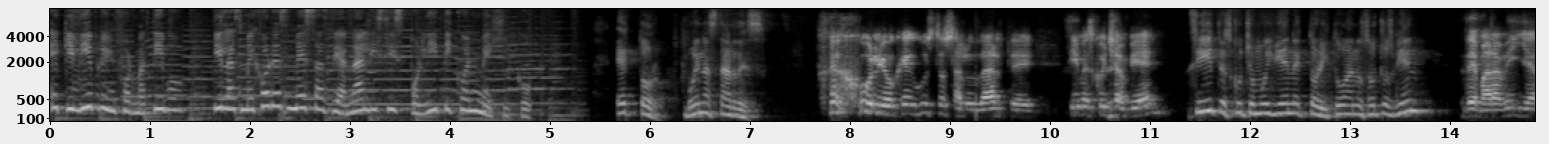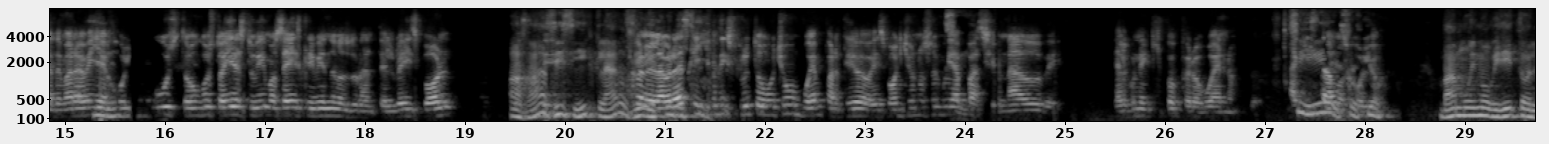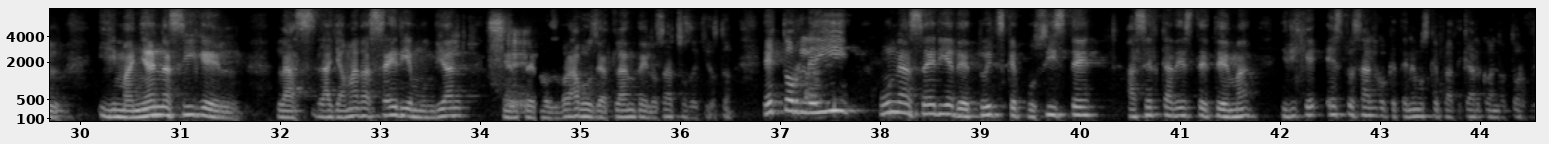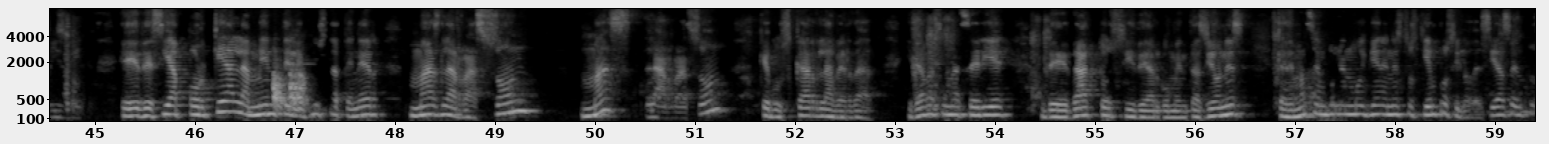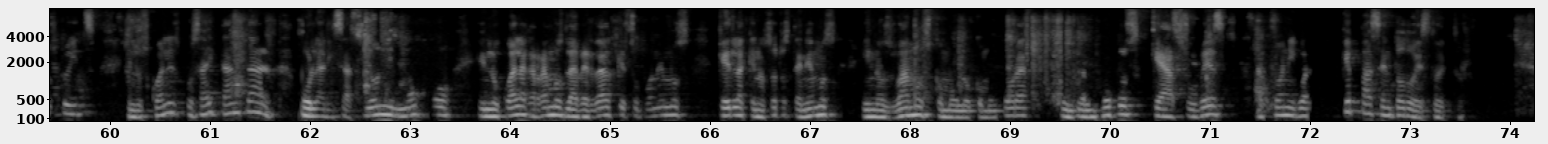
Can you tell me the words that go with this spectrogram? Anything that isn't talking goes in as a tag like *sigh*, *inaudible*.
equilibrio informativo y las mejores mesas de análisis político en México. Héctor, buenas tardes. *laughs* Julio, qué gusto saludarte. ¿Sí me escuchan bien? Sí, te escucho muy bien, Héctor. ¿Y tú a nosotros bien? De maravilla, de maravilla, Julio. Un gusto, un gusto. Ayer estuvimos ahí escribiéndonos durante el béisbol. Ajá, Este, sí, sí, claro. sí. la verdad es que yo disfruto mucho un buen partido de béisbol. Yo no soy muy apasionado de, de algún equipo, pero bueno, aquí Sí, estamos, es Julio. Va muy movidito el, y mañana sigue el, las- la llamada serie mundial Sí. entre los Bravos de Atlanta y los Astros de Houston. Héctor, leí una serie de tweets que pusiste acerca de este tema y dije, esto es algo que tenemos que platicar con el doctor Frisbee. Eh, decía, ¿por qué a la mente le gusta tener más la razón, más la razón que buscar la verdad? Y dabas una serie de datos y de argumentaciones que además se embonan muy bien en estos tiempos, y lo decías en tus tweets, en los cuales pues hay tanta polarización y enojo, en lo cual agarramos la verdad que suponemos que es la que nosotros tenemos y nos vamos como locomotora contra nosotros, que a su vez actúan igual. ¿Qué pasa en todo esto, Héctor?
